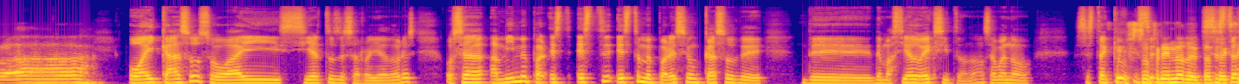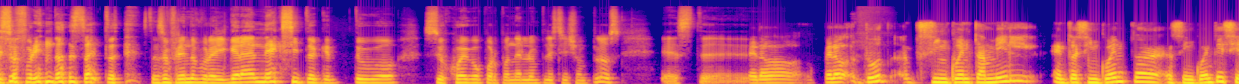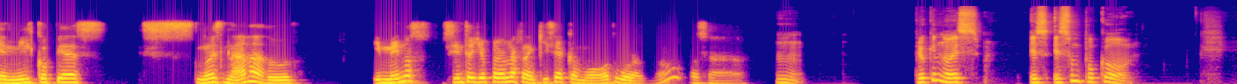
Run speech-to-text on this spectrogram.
o hay casos o hay ciertos desarrolladores. O sea, a mí me parece, este, esto me parece un caso de, de demasiado éxito, ¿no? O sea, bueno, se están sufriendo de tanto se está sufriendo, exacto, están sufriendo por el gran éxito que tuvo su juego por ponerlo en PlayStation Plus. Este, pero, pero tú, 50 mil, entre 50, 50 y 100 mil copias no es nada, dude. Y menos, siento yo, para una franquicia como Oddworld, ¿no? O sea. Mm. Creo que no es, es. Es un poco.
